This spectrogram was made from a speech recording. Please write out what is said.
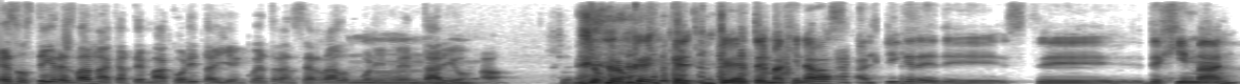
esos tigres van a Catemaco ahorita y encuentran cerrado por inventario, ¿no? Yo creo que, te imaginabas al tigre de, este, de He-Man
